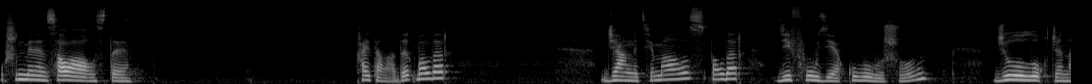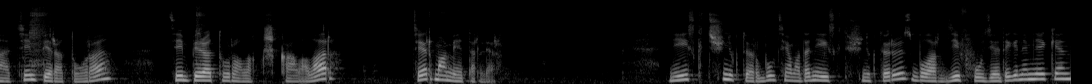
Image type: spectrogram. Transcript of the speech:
ушуну менен сабагыбызды кайталадык балдар жаңы темабыз балдар диффузия кубулушу жылуулук жана температура температуралык шкалалар термометрлер. Негизги түшүнүктөр бул темада негизги түшүнүктөрүбүз булар диффузия деген эмне экен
